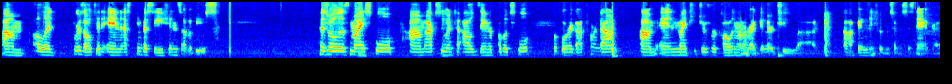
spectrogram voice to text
um, alle- resulted in investigations of abuse. As well as my school, um, I actually went to Alexander Public School before it got torn down, um, and my teachers were calling on a regular to uh, uh, Family and Children's Services Niagara.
